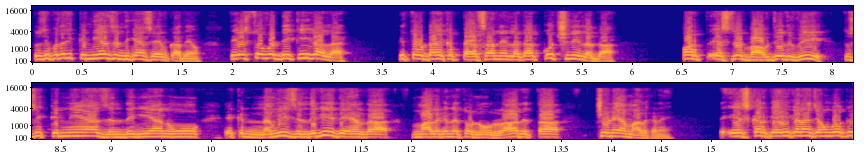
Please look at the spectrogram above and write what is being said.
ਤੁਸੀਂ ਪਤਾ ਨਹੀਂ ਕਿੰਨੀਆਂ ਜ਼ਿੰਦਗੀਆਂ ਸੇਵ ਕਰ ਰਹੇ ਹੋ। ਤੇ ਇਸ ਤੋਂ ਵੱਡੀ ਕੀ ਗੱਲ ਹੈ ਕਿ ਤੁਹਾਡਾ ਇੱਕ ਪੈਸਾ ਨਹੀਂ ਲੱਗਾ ਕੁਝ ਨਹੀਂ ਲੱਗਾ। ਪਰ ਇਸ ਦੇ ਬਾਵਜੂਦ ਵੀ ਤੁਸੀਂ ਕਿੰਨੀਆਂ ਜ਼ਿੰਦਗੀਆਂ ਨੂੰ ਇੱਕ ਨਵੀਂ ਜ਼ਿੰਦਗੀ ਦੇਣ ਦਾ ਮਾਲਕ ਨੇ ਤੁਹਾਨੂੰ ਰਾਹ ਦਿੱਤਾ, ਚੁਣਿਆ ਮਾਲਕ ਨੇ। ਤੇ ਇਸ ਕਰਕੇ ਇਹੀ ਕਹਿਣਾ ਚਾਹੂੰਗਾ ਕਿ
